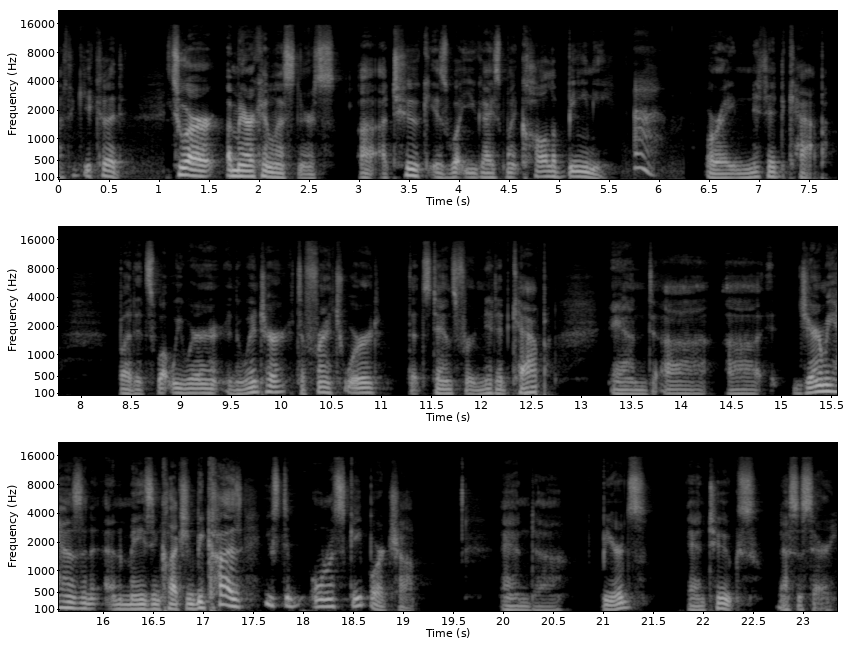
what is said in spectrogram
I think you could. To our American listeners, uh, a toque is what you guys might call a beanie ah, or a knitted cap, but it's what we wear in the winter. It's a French word that stands for knitted cap, and uh, uh, Jeremy has an, an amazing collection because he used to own a skateboard shop, and uh, beards and toques necessary.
